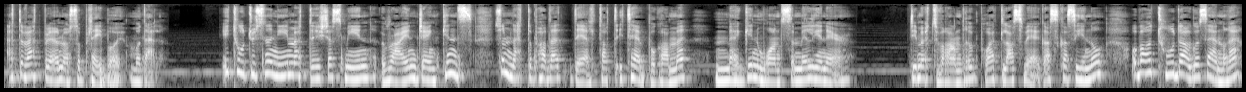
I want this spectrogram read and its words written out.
Etter hvert ble hun også Playboy-modell. I 2009 møtte Jasmine Ryan Jenkins, som nettopp hadde deltatt i TV-programmet Megan Wants a Millionaire. De møtte hverandre på et Las Vegas-kasino, og bare to dager senere,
